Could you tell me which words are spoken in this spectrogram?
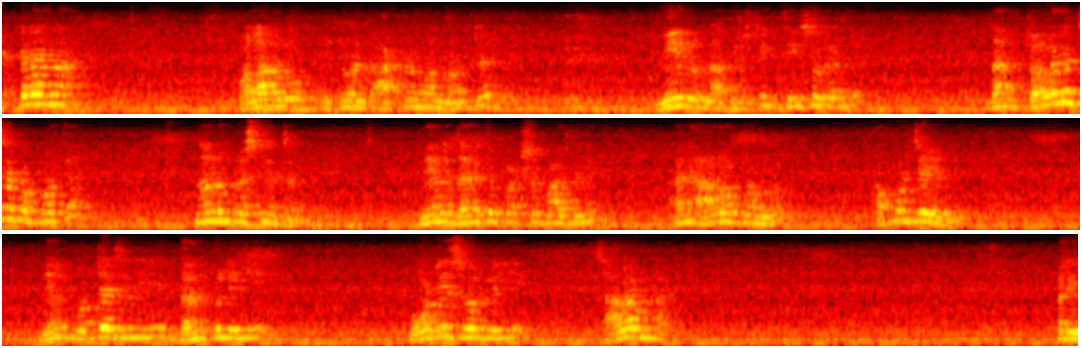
ఎక్కడైనా పొలాలు ఇటువంటి ఆక్రమణలు ఉంటే మీరు నా దృష్టికి తీసుకురండి. దాన్ని తొలగించకపోతే నన్ను ప్రశ్నించండి. నేను ధనిక పక్షపాతిని అనే ఆరోపణలు అప్పుడు చేయండి. నేను కొట్టేసినవి ధనికులు ఇవి ఇవి చాలా ఉన్నాయి. మరి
